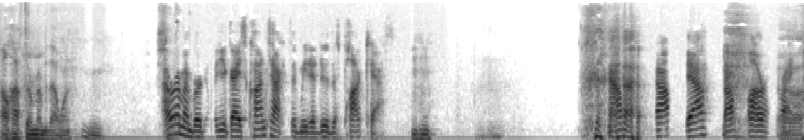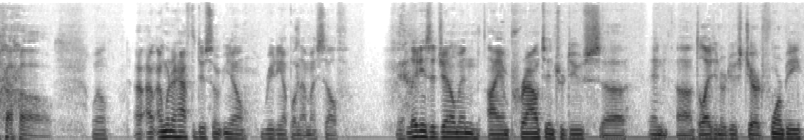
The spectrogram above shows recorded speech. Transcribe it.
I'll have to remember that one. I remembered when you guys contacted me to do this podcast. Mm-hmm. No, no, yeah, no, all right, all right. Oh. Well, I, I'm going to have to do some, you know, reading up on that myself. Ladies and gentlemen, I am proud to introduce uh, and uh, delighted to introduce Jared Formby.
